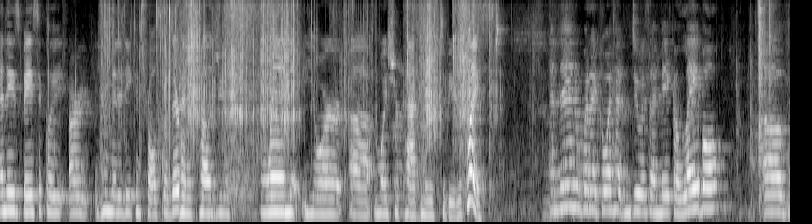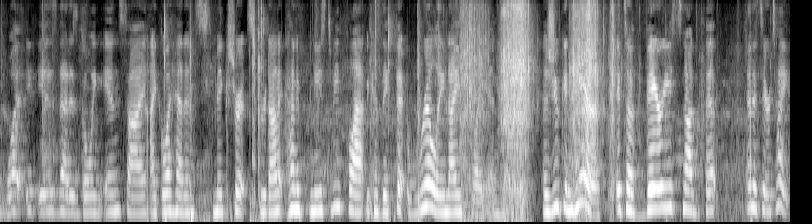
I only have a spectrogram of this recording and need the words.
And these basically are humidity control, so they're kind of tells you when your uh, moisture pack needs to be replaced. And then what I go ahead and do is I make a label of what it is that is going inside. I go ahead and make sure it's screwed on. It kind of needs to be flat because they fit really nicely in here. As you can hear, it's a very snug fit and it's airtight.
